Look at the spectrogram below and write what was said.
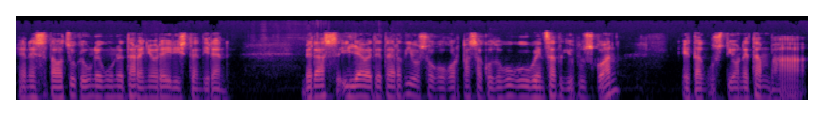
Henez eta batzuk egun egunetaraino ere iristen diren. Beraz, hilabete eta erdi oso gogor pasako dugu gu behintzat gipuzkoan, eta guzti honetan ba,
